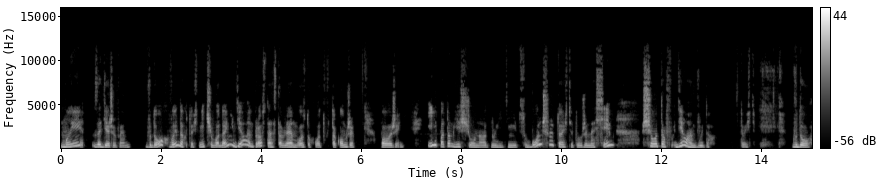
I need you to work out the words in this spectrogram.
мы задерживаем вдох, выдох, то есть ничего, да, не делаем, просто оставляем воздух вот в таком же положении. И потом еще на одну единицу больше, то есть это уже на 7 счетов, делаем выдох. То есть вдох,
